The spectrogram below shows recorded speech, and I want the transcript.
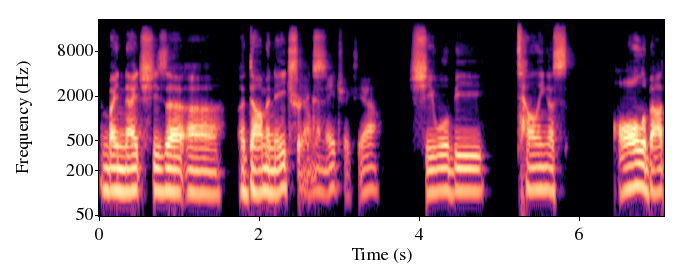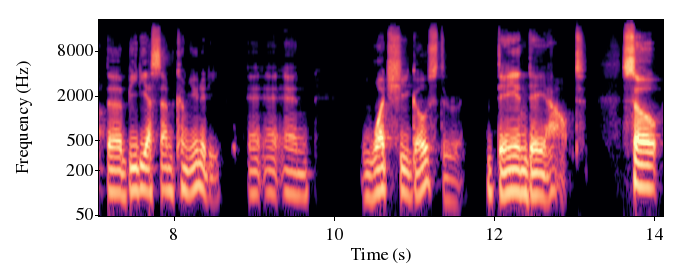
and by night she's a a, a dominatrix. Dominatrix, yeah. She will be telling us all about the BDSM community and, and what she goes through day in day out. So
